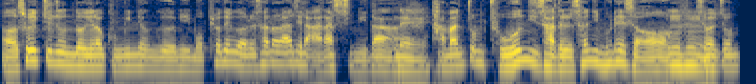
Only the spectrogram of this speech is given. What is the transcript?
어, 소액주주 운동이나 국민연금이 뭐 표대거를 선언하지는 않았습니다. 네. 다만 좀 좋은 이사들 선임을 해서 음흠. 제발 좀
